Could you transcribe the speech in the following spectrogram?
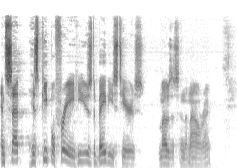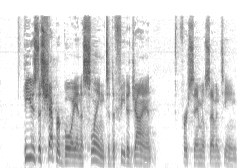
and set his people free, he used a baby's tears, Moses in the Nile, right? He used a shepherd boy in a sling to defeat a giant, 1 Samuel 17,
